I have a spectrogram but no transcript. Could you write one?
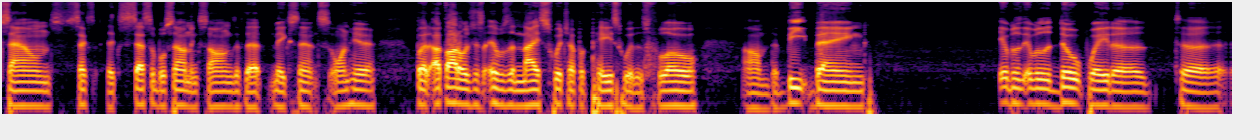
sounds, accessible sounding songs, if that makes sense on here. But I thought it was just it was a nice switch up of pace with his flow. Um, the beat banged. It was it was a dope way to to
